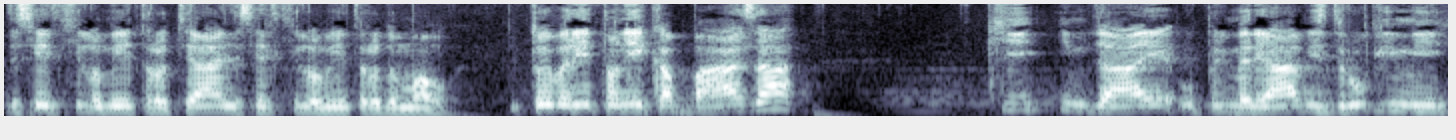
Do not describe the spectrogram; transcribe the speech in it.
10 km tja in 10 km domov. To je verjetno neka baza, ki jim daje v primerjavi z drugimi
